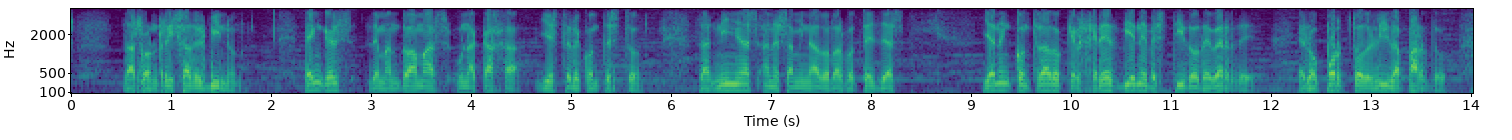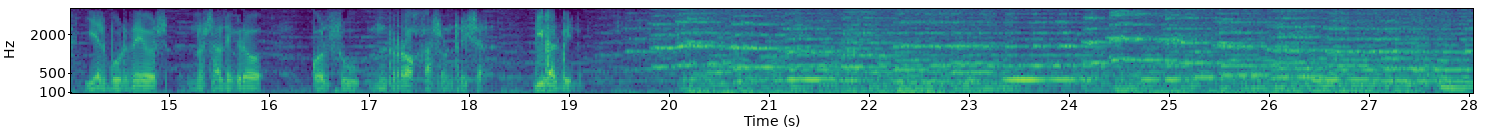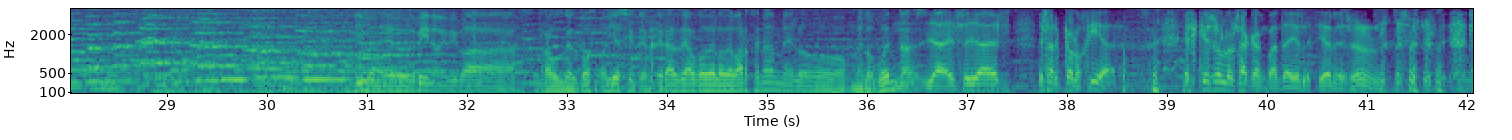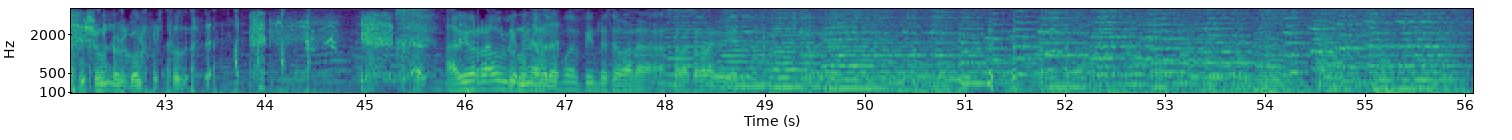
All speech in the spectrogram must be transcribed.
la sonrisa del vino, Engels le mandó a Marx una caja y éste le contestó. Las niñas han examinado las botellas y han encontrado que el Jerez viene vestido de verde, el Oporto de lila pardo y el Burdeos nos alegró con su roja sonrisa. ¡Viva el vino! Vino y viva Raúl del Pozo. Oye, si te enteras de algo de lo de Bárcena, me lo, me lo cuentas. ya, eso ya es, es arqueología. es que eso lo sacan cuando hay elecciones. Son, son unos golfos todos. Adiós, Raúl, que tengas un buen fin de semana. Hasta la semana que viene.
